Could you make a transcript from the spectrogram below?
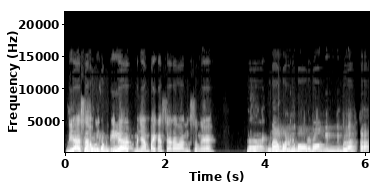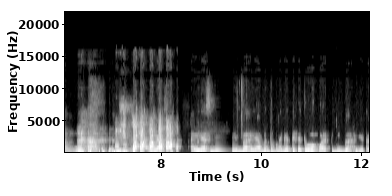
diasah Jadi untuk kan tidak menyampaikan secara langsung ya. Nah, jadi Namun kan dari- ngomongin di belakang. alias alias gibah ya bentuk negatifnya tuh gibah gitu.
